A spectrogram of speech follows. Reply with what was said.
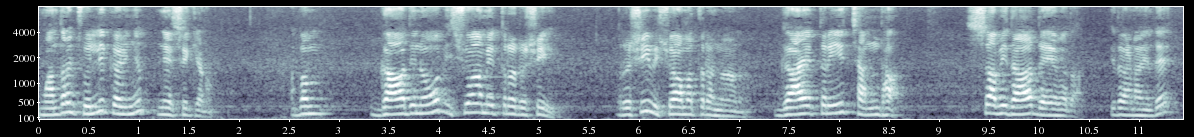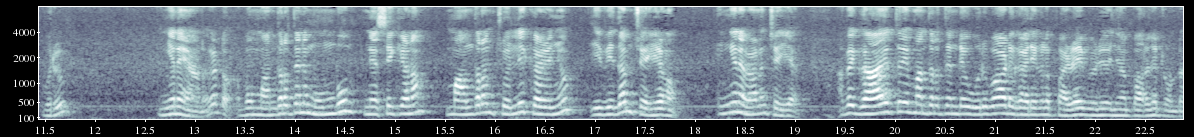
മന്ത്രം ചൊല്ലിക്കഴിഞ്ഞും നശിക്കണം അപ്പം ഗാദിനോ വിശ്വാമിത്ര ഋഷി ഋഷി വിശ്വാമിത്രനാണ് ഗായത്രി ചന്ത സവിത ദേവത. ഇതാണ് അതിന്റെ ഒരു ഇങ്ങനെയാണ് കേട്ടോ. അപ്പം മന്ത്രത്തിന് മുമ്പും നസിക്കണം മന്ത്രം ചൊല്ലിക്കഴിഞ്ഞും ഈ വിധം ചെയ്യണം. ഇങ്ങനെ വേണം ചെയ്യാൻ. അപ്പോൾ ഗായത്രി മന്ത്രത്തിന്റെ ഒരുപാട് കാര്യങ്ങൾ പഴയ വീഡിയോ ഞാൻ പറഞ്ഞിട്ടുണ്ട്.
